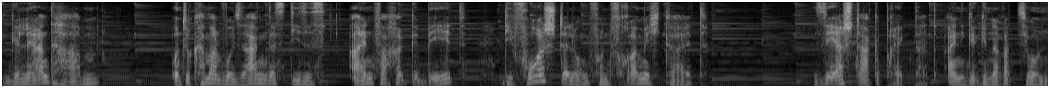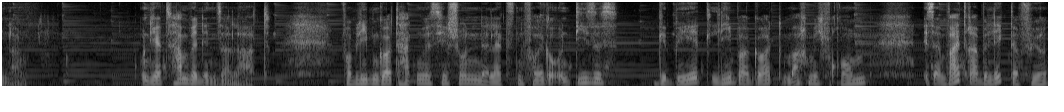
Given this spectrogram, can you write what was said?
gelernt haben. Und so kann man wohl sagen, dass dieses einfache Gebet die Vorstellung von Frömmigkeit sehr stark geprägt hat, einige Generationen lang. Und jetzt haben wir den Salat. Vom lieben Gott hatten wir es hier schon in der letzten Folge und dieses Gebet, lieber Gott, mach mich fromm, ist ein weiterer Beleg dafür,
